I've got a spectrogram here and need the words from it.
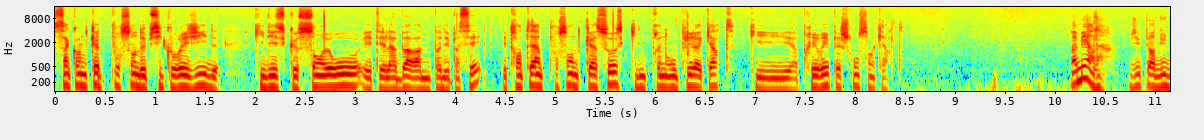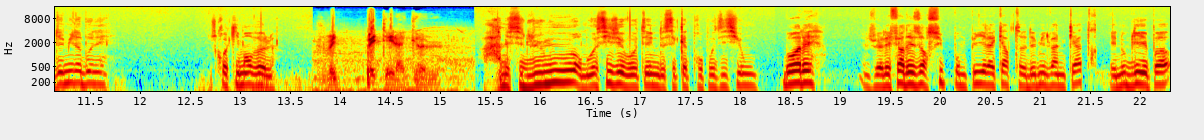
54% de psychorigides qui disent que 100 euros était la barre à ne pas dépasser, et 31% de cassos qui ne prendront plus la carte, qui a priori pêcheront sans carte. Ah merde, j'ai perdu 2000 abonnés. Je crois qu'ils m'en veulent. Je vais te péter la gueule. Ah mais c'est de l'humour, moi aussi j'ai voté une de ces quatre propositions. Bon allez, je vais aller faire des heures sup pour me payer la carte 2024. Et n'oubliez pas,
